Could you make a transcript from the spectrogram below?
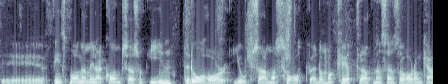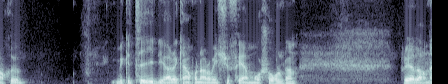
det finns många av mina kompisar som inte då har gjort samma sak. va. De har klättrat men sen så har de kanske mycket tidigare, kanske när de är 25-årsåldern, redan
